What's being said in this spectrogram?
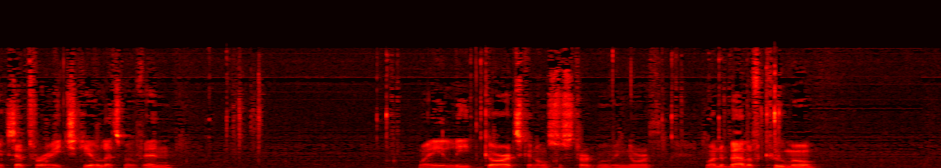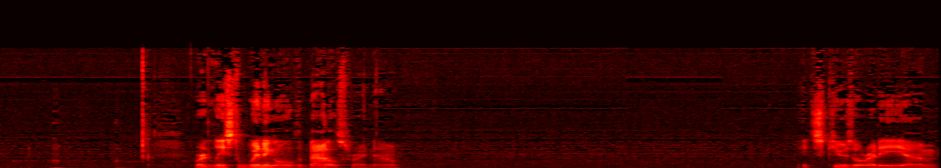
Except for HQ, let's move in. My elite guards can also start moving north. Won the Battle of Kumo. We're at least winning all the battles right now. HQ is already um,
